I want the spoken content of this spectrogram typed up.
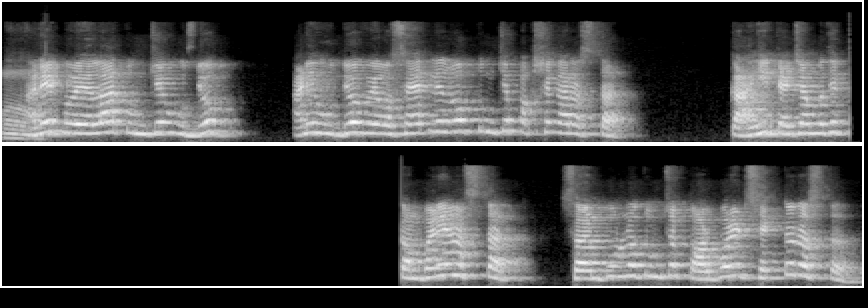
हम्म. अनेक वेळेला तुमचे उद्योग आणि उद्योग व्यवसायातले लोक तुमचे पक्षकार असतात. काही त्याच्यामध्ये कंपन्या असतात. संपूर्ण तुमचं कॉर्पोरेट सेक्टर असतं.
